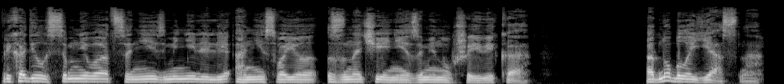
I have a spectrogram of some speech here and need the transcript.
приходилось сомневаться, не изменили ли они свое значение за минувшие века. Одно было ясно.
